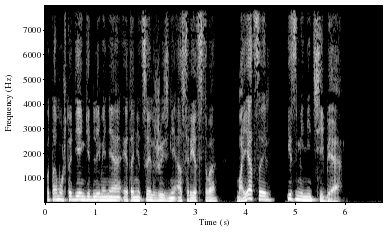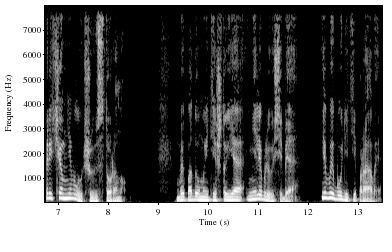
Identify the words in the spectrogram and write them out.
потому что деньги для меня — это не цель жизни, а средство. Моя цель — изменить себя. Причем не в лучшую сторону. Вы подумаете, что я не люблю себя, и вы будете правы.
